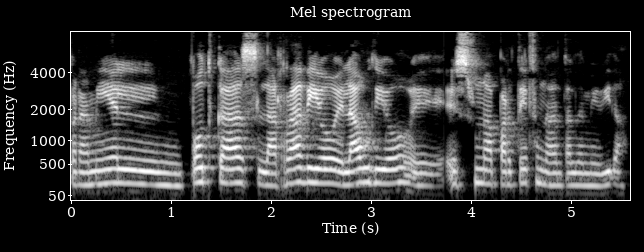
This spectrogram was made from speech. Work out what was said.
para mí el podcast, la radio, el audio eh, es una parte fundamental de mi vida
